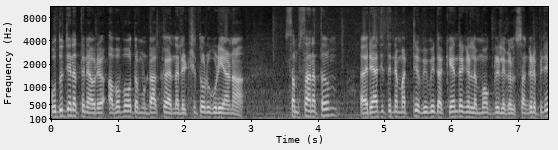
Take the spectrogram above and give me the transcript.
പൊതുജനത്തിന് ഒരു അവബോധമുണ്ടാക്കുക എന്ന ലക്ഷ്യത്തോടു കൂടിയാണ് സംസ്ഥാനത്തും രാജ്യത്തിന്റെ മറ്റ് വിവിധ കേന്ദ്രങ്ങളിലും മോക്ക് ഡ്രില്ലുകൾ സംഘടിപ്പിച്ച്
